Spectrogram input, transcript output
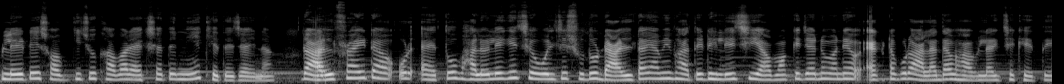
প্লেটে সব কিছু খাবার একসাথে নিয়ে খেতে চায় না। ডাল ফ্রাইটা ওর এত ভালো লেগেছে বলছে, শুধু ডালটাই আমি ভাতে ঢেলেছি, আমাকে যেন মানে একটা পুরো আলাদা ভাব লাগছে খেতে।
